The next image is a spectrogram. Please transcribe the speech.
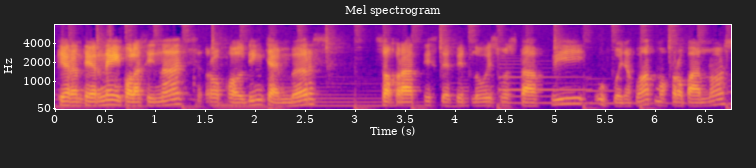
Kieran Tierney, Kolasinac, Rob Holding, Chambers, Sokratis, David Luiz, Mustafi, uh banyak banget Mavropanos.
